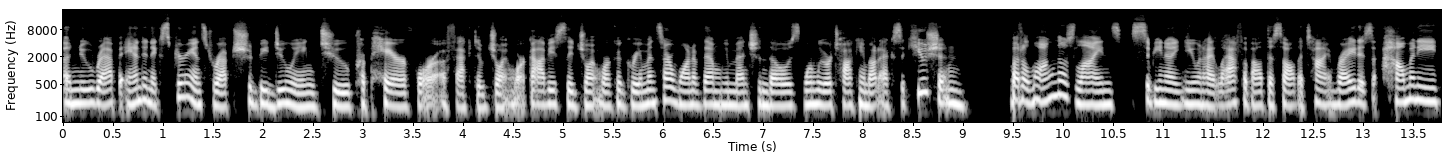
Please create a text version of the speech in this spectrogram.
a new rep and an experienced rep should be doing to prepare for effective joint work. Obviously, joint work agreements are one of them. We mentioned those when we were talking about execution. But along those lines, Sabina, you and I laugh about this all the time, right? Is how many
